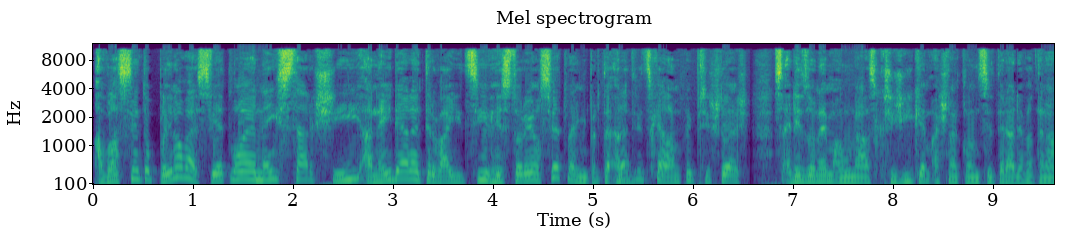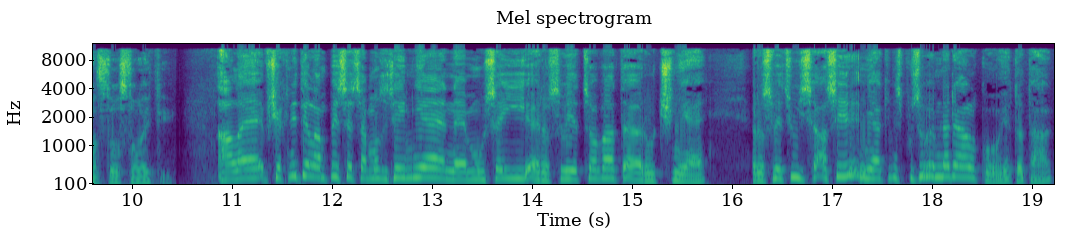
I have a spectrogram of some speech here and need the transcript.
A vlastně to plynové světlo je nejstarší a nejdéle trvající v historii osvětlení, protože hmm. elektrické lampy přišly až s Edisonem a u nás křižíkem až na konci teda 19. století. Ale všechny ty lampy se samozřejmě nemusí rozsvěcovat ručně. Rozsvěcují se asi nějakým způsobem na dálku, je to tak?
